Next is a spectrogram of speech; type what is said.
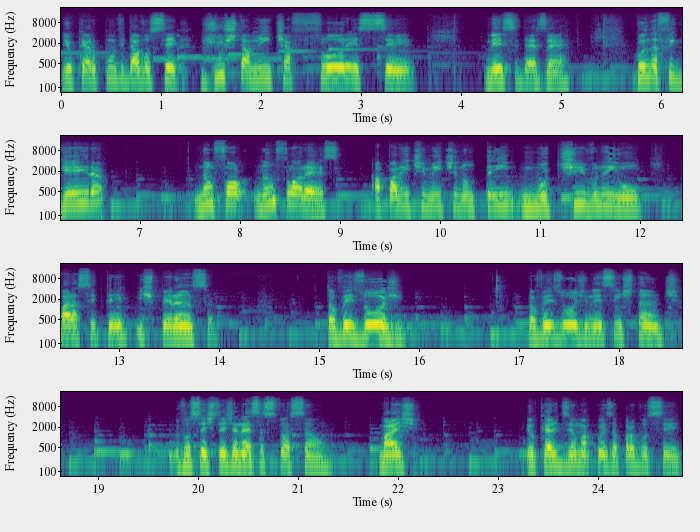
E eu quero convidar você justamente a florescer nesse deserto. Quando a figueira não, não floresce, aparentemente não tem motivo nenhum para se ter esperança. Talvez hoje, talvez hoje, nesse instante, você esteja nessa situação, mas eu quero dizer uma coisa para você.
